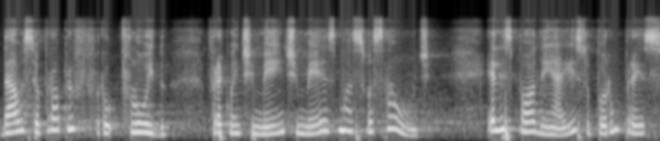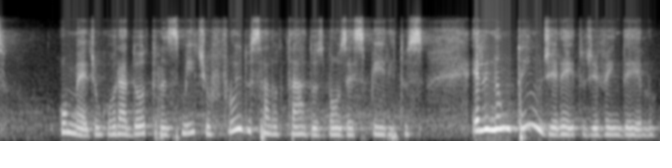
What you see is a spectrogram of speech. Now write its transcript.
dá o seu próprio fluido, frequentemente mesmo a sua saúde. Eles podem a isso por um preço. O médium curador transmite o fluido salutar dos bons espíritos. Ele não tem o direito de vendê-lo.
